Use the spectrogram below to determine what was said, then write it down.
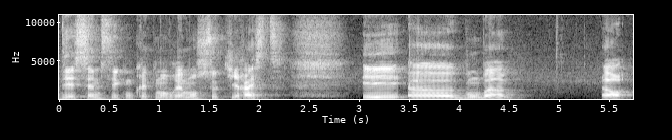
DSM, c'est concrètement vraiment ce qui reste. Et bon, bah alors,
